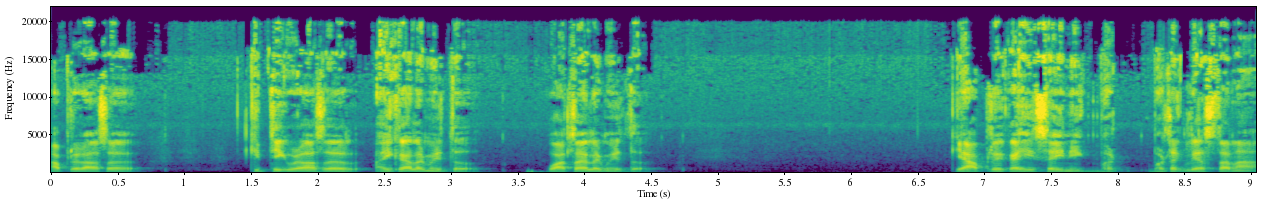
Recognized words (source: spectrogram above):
आपल्याला असं कित्येक वेळा असं ऐकायला मिळतं वाचायला मिळतं की आपले काही सैनिक भट भटकले असताना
